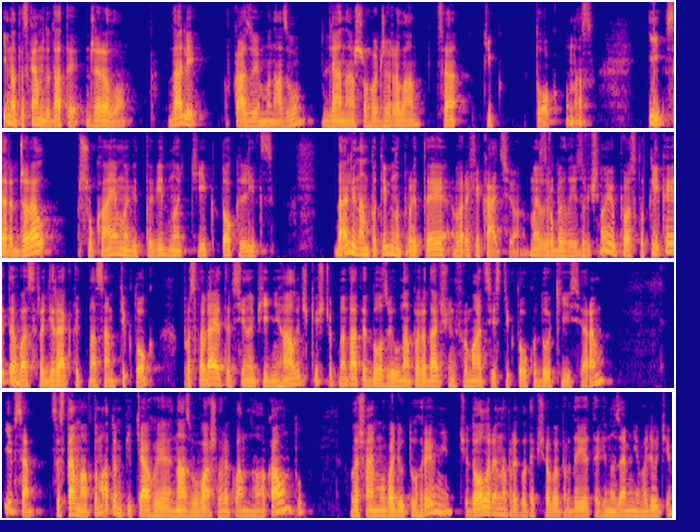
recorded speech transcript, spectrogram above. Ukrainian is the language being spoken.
і натискаємо Додати джерело. Далі вказуємо назву для нашого джерела. Це TikTok у нас. І серед джерел шукаємо відповідно TikTok Leads. Далі нам потрібно пройти верифікацію. Ми зробили її зручною, просто клікаєте, вас редиректить на сам TikTok, проставляєте всі необхідні галочки, щоб надати дозвіл на передачу інформації з TikTok до KeyCRM. І все. Система автоматом підтягує назву вашого рекламного аккаунту. Лишаємо валюту гривні чи долари, наприклад, якщо ви продаєте в іноземній валюті.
